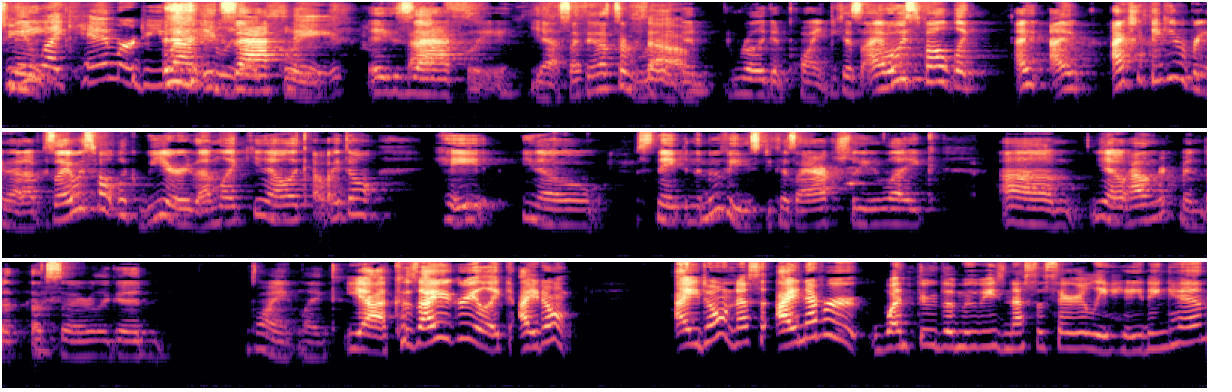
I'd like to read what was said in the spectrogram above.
do you like him or do you actually exactly, like snape exactly. Exactly. Yes, I think that's a really So- good, really good point because I always felt like I, I actually thank you for bringing that up because I always felt like weird. I'm like, you know, like oh, I don't hate, you know, Snape in the movies because I actually like, um, you know, Alan Rickman. But that's a really good point. Like, yeah because i agree like i don't i don't necess- i never went through the movies necessarily hating him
